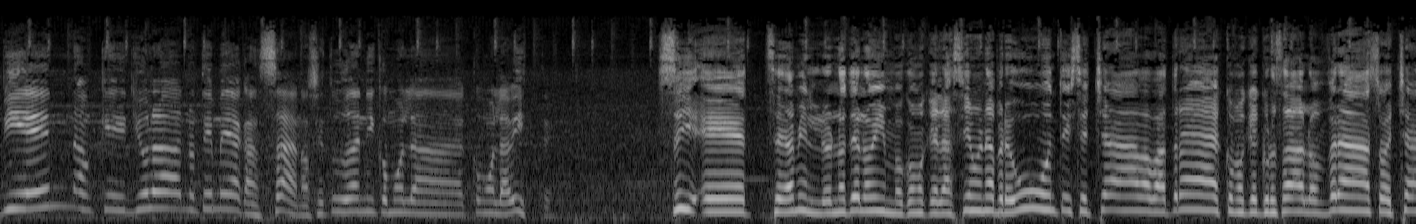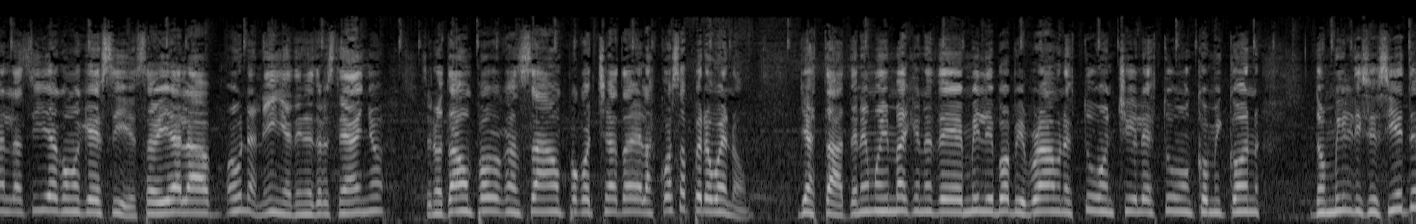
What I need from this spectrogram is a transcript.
bien, aunque yo la noté media cansada. No sé tú, Dani, cómo la, cómo la viste. Sí, eh, también lo noté lo mismo, como que le hacían una pregunta y se echaba para atrás, como que cruzaba los brazos, echaba en la silla, como que sí, se veía la, una niña, tiene 13 años, se notaba un poco cansada, un poco chata de las cosas, pero bueno, ya está, tenemos imágenes de Millie Bobby Brown, estuvo en Chile, estuvo en Comic Con 2017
